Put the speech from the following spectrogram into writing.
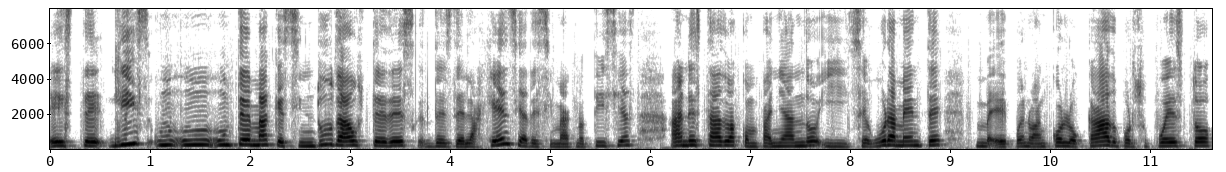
Este, Liz, un, tema que sin duda ustedes desde la agencia de CIMAC Noticias han estado acompañando y seguramente, eh, bueno, han colocado, por supuesto,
